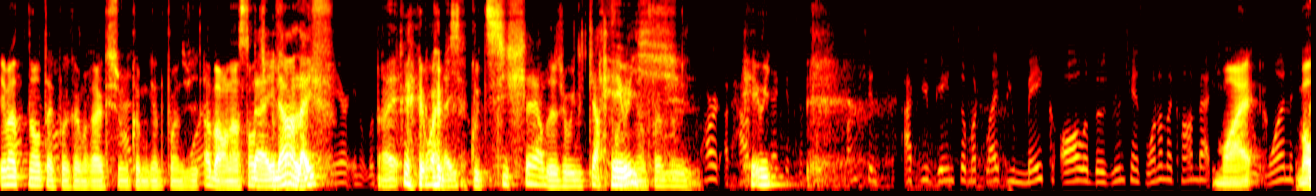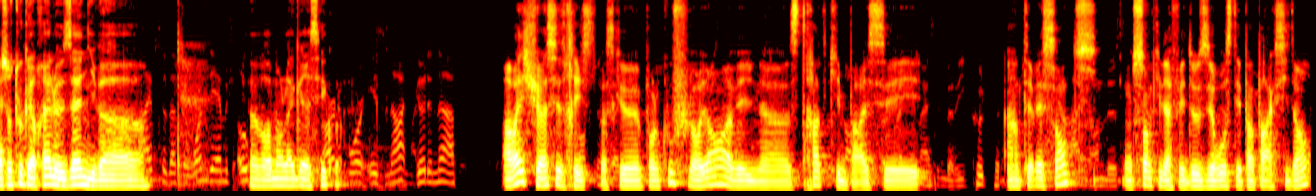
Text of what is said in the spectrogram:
Et maintenant, t'as quoi comme réaction, comme gain de point de vie? Ah bah en instant, Bah, il a un life. Ouais, ouais, mais ça coûte si cher de jouer une carte. Eh pour oui. point de vie. Eh oui. Ouais. Mais Bon, surtout qu'après, le Zen, il va, il va vraiment l'agresser, quoi. en vrai, je suis assez triste parce que pour le coup, Florian avait une euh, strat qui me paraissait intéressante. On sent qu'il a fait 2-0, c'était pas par accident.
